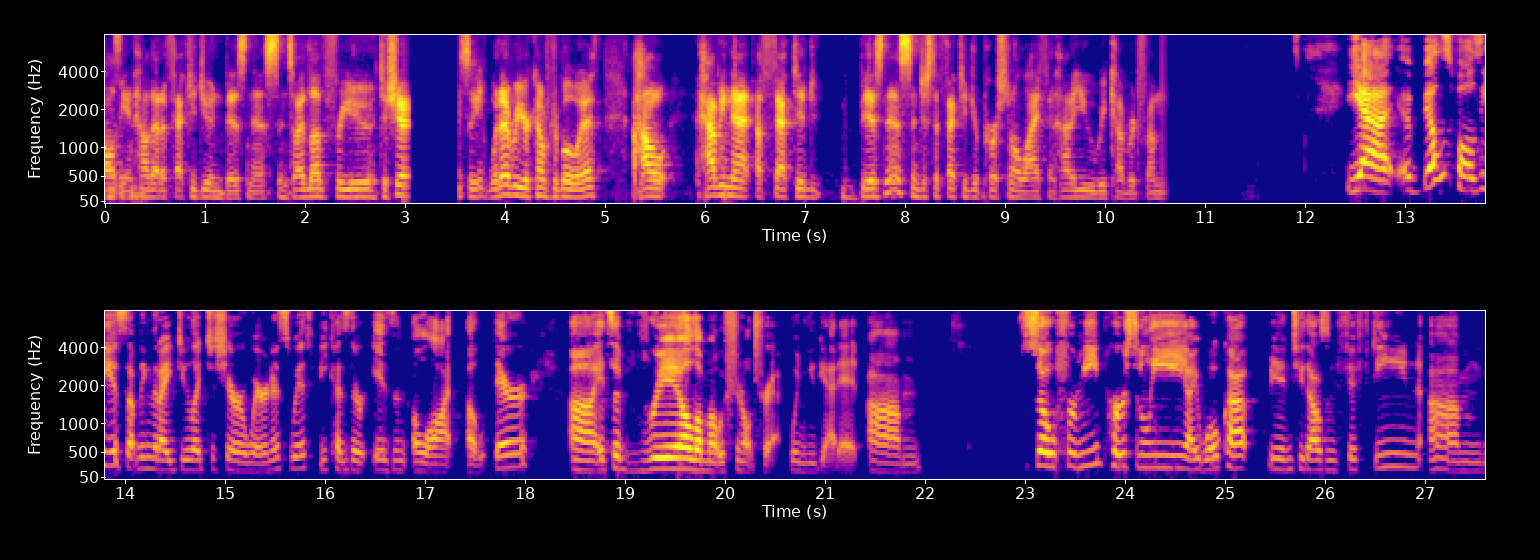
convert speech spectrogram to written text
palsy and how that affected you in business. And so I'd love for you to share whatever you're comfortable with, how having that affected business and just affected your personal life and how you recovered from yeah, uh, Bell's palsy is something that I do like to share awareness with because there isn't a lot out there. Uh, it's a real emotional trip when you get it. Um, so for me personally, I woke up in 2015. Um,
